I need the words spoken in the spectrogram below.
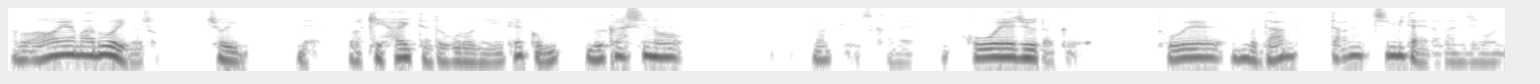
あの、青山通りのちょちょいね、脇入ったところに結構昔の、なんていうんですかね、公営住宅、都営、団団地みたいな感じのね、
